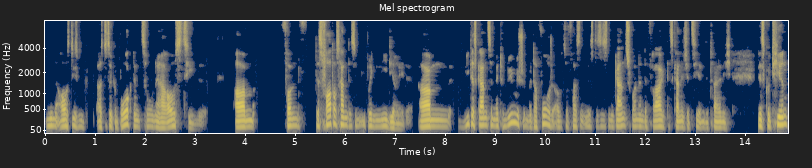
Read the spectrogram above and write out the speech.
ihn aus diesem aus dieser geborgenen Zone herausziehen will. Ähm, von des Vaters Hand ist im Übrigen nie die Rede. Ähm, wie das Ganze metonymisch und metaphorisch aufzufassen ist, das ist eine ganz spannende Frage. Das kann ich jetzt hier im Detail nicht diskutieren.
